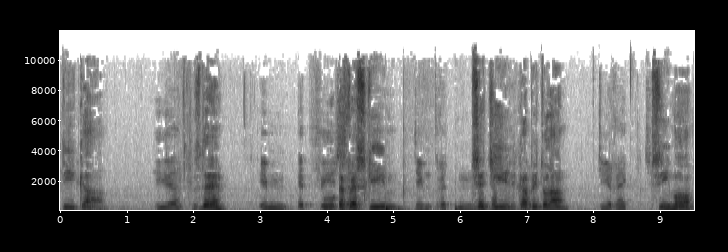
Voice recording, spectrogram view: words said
týká. Zde u Efeským třetí kapitola přímo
